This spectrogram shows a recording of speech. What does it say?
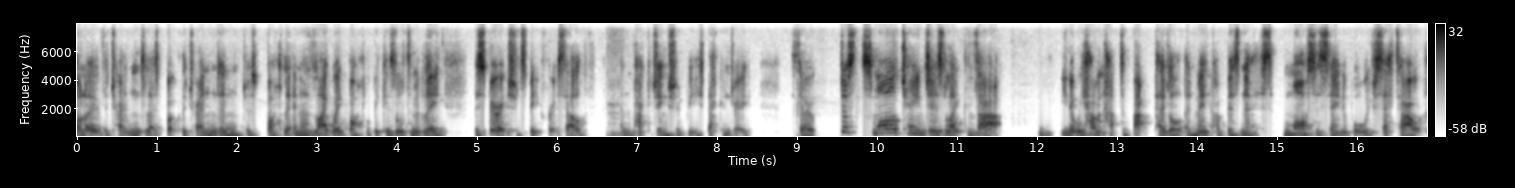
follow the trend. Let's book the trend and just bottle it in a lightweight bottle because ultimately the spirit should speak for itself mm. and the packaging should be secondary. So just small changes like that you know we haven't had to backpedal and make our business more sustainable. We've set out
